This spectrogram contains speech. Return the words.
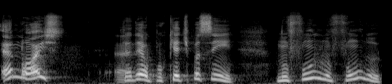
é nós, entendeu? Porque tipo assim, no fundo, no fundo,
